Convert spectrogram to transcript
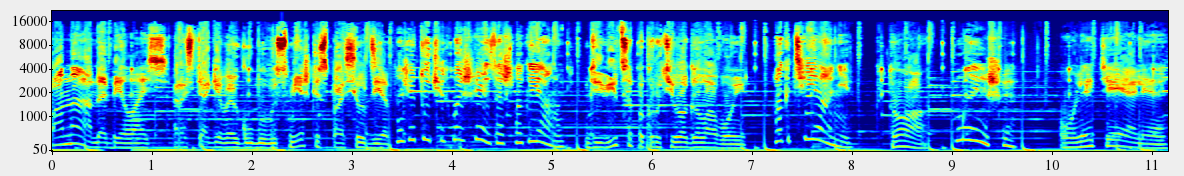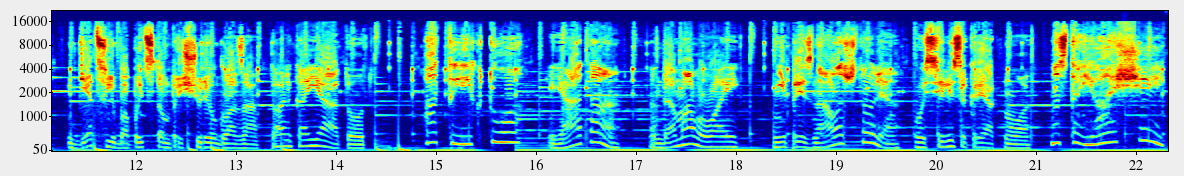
понадобилось?» Растягивая губы в усмешке, спросил дед. «На летучих мышей зашла глянуть». Девица покрутила головой. «А где они?» «Кто?» «Мыши». «Улетели». Дед с любопытством прищурил глаза. «Только я тут». «А ты кто?» «Я-то? Домовой». Не призналась, что ли? Василиса крякнула. Настоящий?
